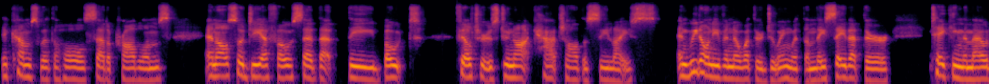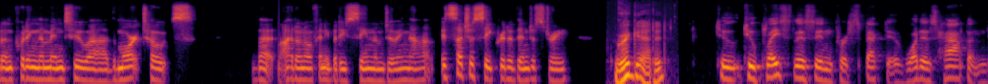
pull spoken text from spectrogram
it comes with a whole set of problems. And also, DFO said that the boat filters do not catch all the sea lice and we don't even know what they're doing with them. They say that they're taking them out and putting them into uh, the mort totes, but I don't know if anybody's seen them doing that. It's such a secretive industry. Grigg added. To, to place this in perspective, what has happened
